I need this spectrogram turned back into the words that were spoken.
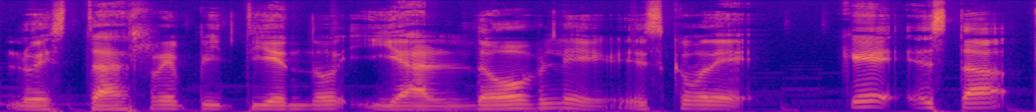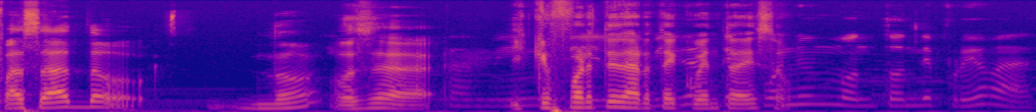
lo estás repitiendo y al doble. Es como de, ¿qué está pasando? ¿No? O sea... Y qué fuerte darte cuenta de eso. Te pone un montón de pruebas.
